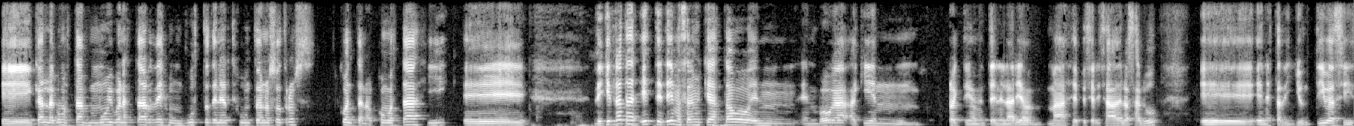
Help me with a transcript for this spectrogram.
Eh, Carla, ¿cómo estás? Muy buenas tardes. Un gusto tenerte junto a nosotros. Cuéntanos cómo estás y ¿De qué trata este tema? Sabemos que ha estado en, boga aquí en prácticamente en el área más especializada de la salud, eh, en esta disyuntiva si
